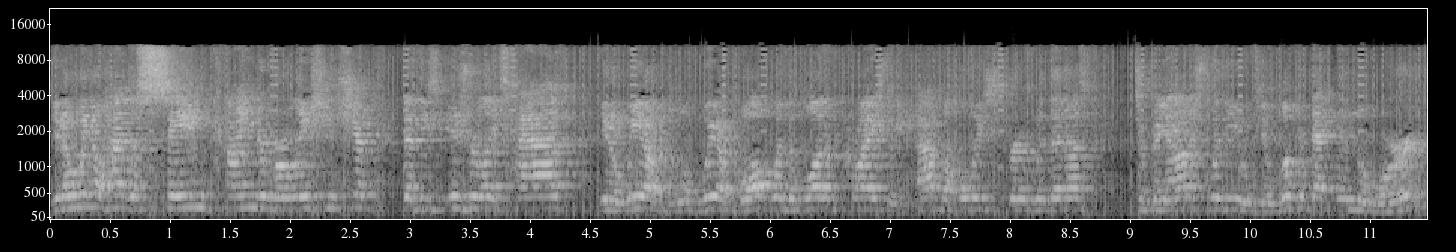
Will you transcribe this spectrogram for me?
You know, we don't have the same kind of relationship that these Israelites have. You know, we are, we are bought with the blood of Christ. We have the Holy Spirit within us. To be honest with you, if you look at that in the Word,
